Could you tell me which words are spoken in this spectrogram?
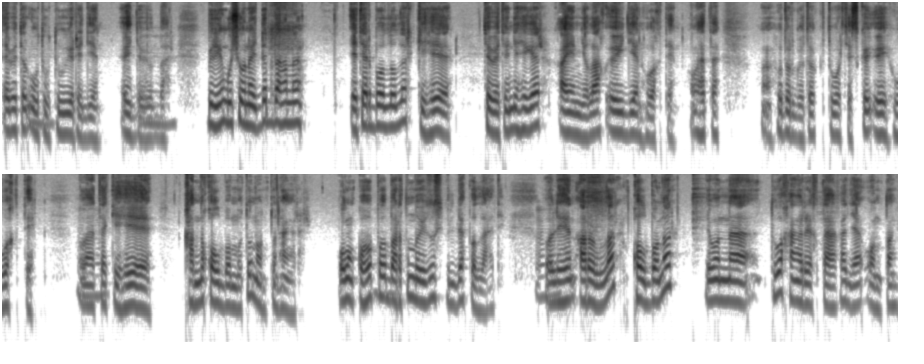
эбетер утутуу үредиен өйдөбүл бар. Билин учуунайдыр даганы этер боллулар киһи төбөтүнү хигер айымнылаах өй диен хуактен ол хата худургутук творческий өй хуактен ол хата киһи канны колбоммутун онтун хаңырар олон коһуп бол бартын ойзус билбеп боллаади ол иһин арыллар колбонор ивонна туа хаңырыктаага жа онтон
